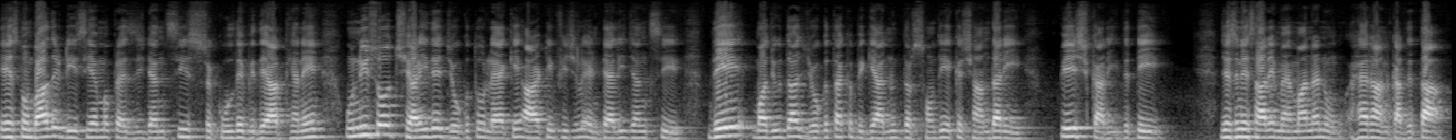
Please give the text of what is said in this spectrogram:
ਇਸ ਤੋਂ ਬਾਅਦ ਡੀਸੀਐਮ ਪ੍ਰੈਜ਼ੀਡੈਂਸੀ ਸਕੂਲ ਦੇ ਵਿਦਿਆਰਥੀਆਂ ਨੇ 1946 ਦੇ ਯੁੱਗ ਤੋਂ ਲੈ ਕੇ ਆਰਟੀਫੀਸ਼ੀਅਲ ਇੰਟੈਲੀਜੈਂਸੀ ਦੇ ਮੌਜੂਦਾ ਯੁੱਗ ਤੱਕ ਵਿਗਿਆਨ ਨੂੰ ਦਰਸਾਉਂਦੀ ਇੱਕ ਸ਼ਾਨਦਾਰੀ ਪੇਸ਼ਕਾਰੀ ਦਿੱਤੀ। ਜਿਸ ਨੇ ਸਾਰੇ ਮਹਿਮਾਨਾਂ ਨੂੰ ਹੈਰਾਨ ਕਰ ਦਿੱਤਾ।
